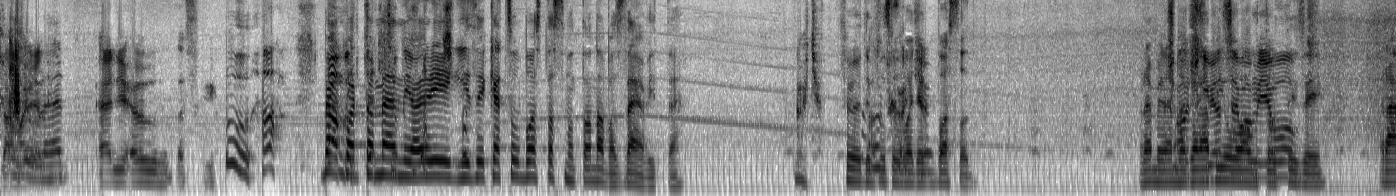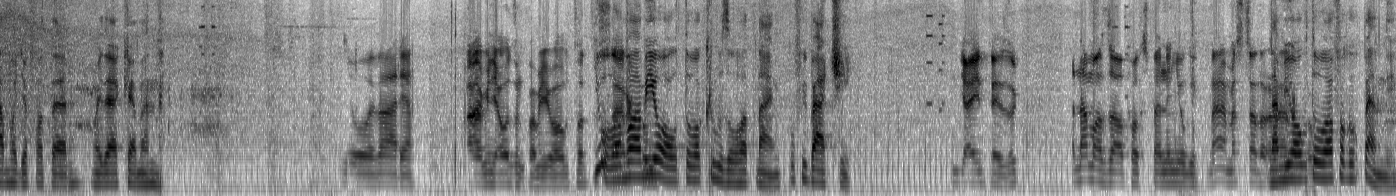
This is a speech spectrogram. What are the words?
De majd lehet. Ennyi, ó! Be akartam menni a régi izé kecóba, azt azt mondta a navaz, elvitte. Gatya. Földön Az futó kutya. vagyok, baszod. Remélem most legalább jó autót, izé. Rám hogy a fater, majd el kell menni. Jó, várjál. Már mindjárt hozunk valami jó autót. Jó van, valami jó autóval cruisolhatnánk. Pufi bácsi. Ja, intézzük. Nem azzal fogsz menni, nyugi. Nem, ezt Nem jó autóval fogok menni?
